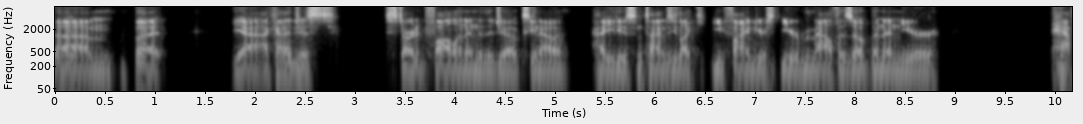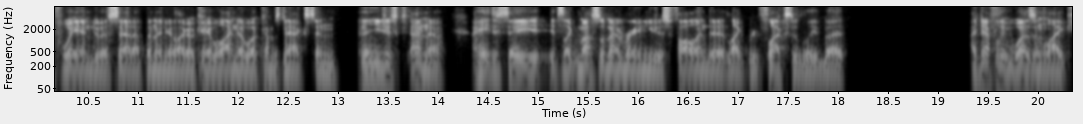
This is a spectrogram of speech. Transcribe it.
Mhm. Um, but yeah, I kind of just started falling into the jokes, you know, how you do sometimes you like you find your your mouth is open and you're halfway into a setup and then you're like, okay, well, I know what comes next. And and then you just I don't know. I hate to say it's like muscle memory and you just fall into it like reflexively, but I definitely wasn't like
